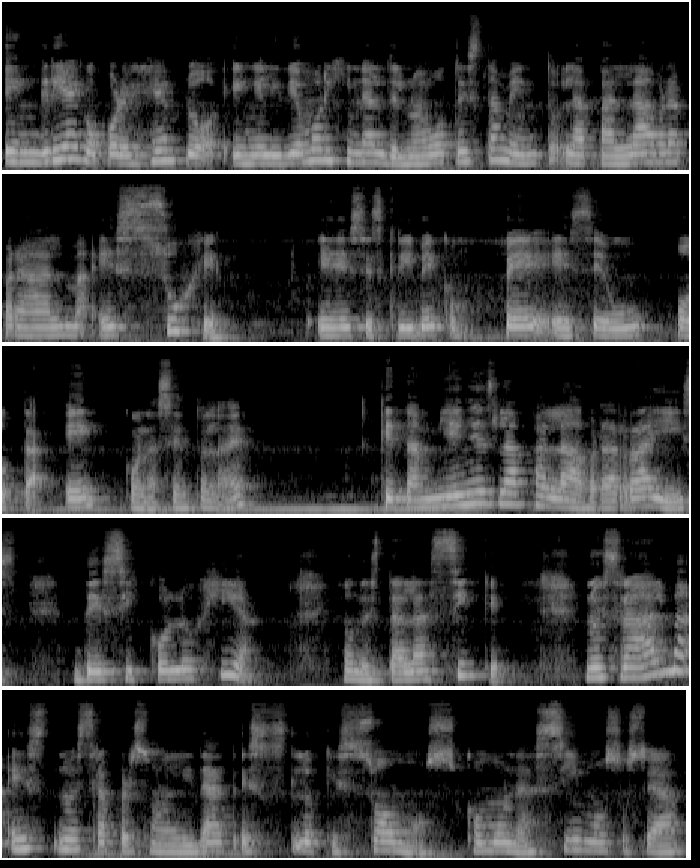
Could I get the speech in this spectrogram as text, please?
en griego, por ejemplo, en el idioma original del Nuevo Testamento, la palabra para alma es suje. Eh, se escribe como P-S-U-J-E con acento en la E, que también es la palabra raíz de psicología, donde está la psique. Nuestra alma es nuestra personalidad, es lo que somos, cómo nacimos, o sea,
